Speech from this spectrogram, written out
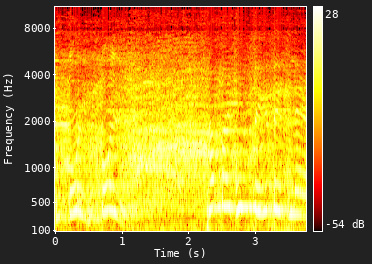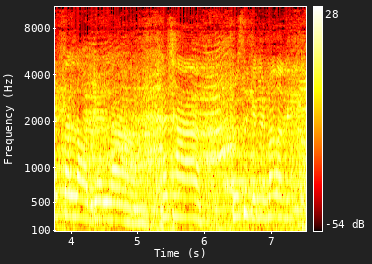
พี่ตุ้ยพี่ตุ้ย ทำไมคุณตีติดเลทตลอดเวลา คาชา รู้ สึ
